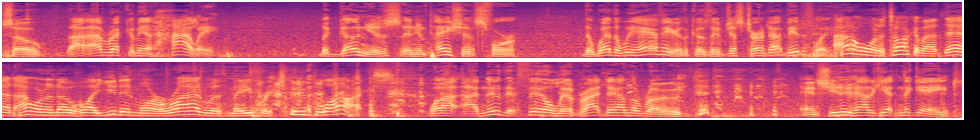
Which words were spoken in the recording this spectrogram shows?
So I, I recommend highly begonias and impatiens for the weather we have here because they've just turned out beautifully. I don't want to talk about that. I want to know why you didn't want to ride with me for two blocks. Well, I, I knew that Phil lived right down the road, and she knew how to get in the gate.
